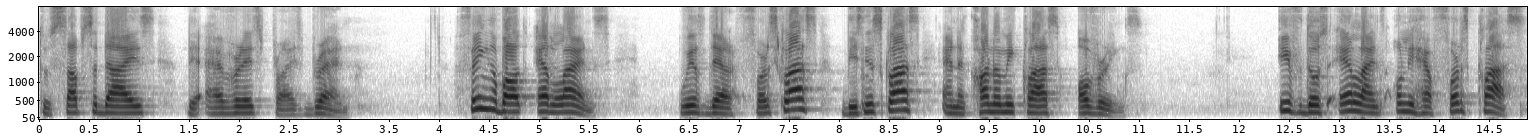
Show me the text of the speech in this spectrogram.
to subsidize the average price brand. Think about airlines with their first class, business class, and economy class offerings. If those airlines only have first class,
